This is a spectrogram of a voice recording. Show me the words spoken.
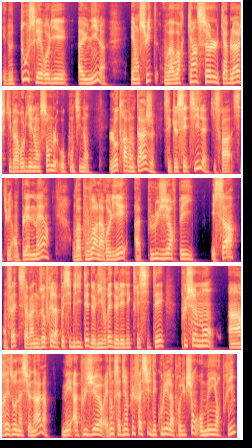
et de tous les relier à une île. Et ensuite, on va avoir qu'un seul câblage qui va relier l'ensemble au continent. L'autre avantage, c'est que cette île, qui sera située en pleine mer, on va pouvoir la relier à plusieurs pays. Et ça, en fait, ça va nous offrir la possibilité de livrer de l'électricité plus seulement à un réseau national, mais à plusieurs. Et donc, ça devient plus facile d'écouler la production au meilleur prix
